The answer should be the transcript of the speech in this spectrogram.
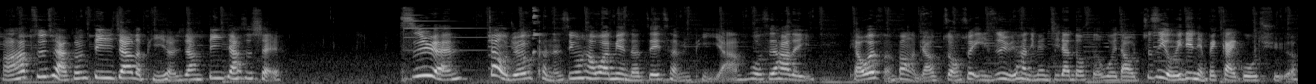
啊，它吃起来跟第一家的皮很像。第一家是谁？思源。但我觉得可能是因为它外面的这一层皮呀，或是它的。调味粉放的比较重，所以以至于它里面鸡蛋豆腐的味道就是有一点点被盖过去了。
